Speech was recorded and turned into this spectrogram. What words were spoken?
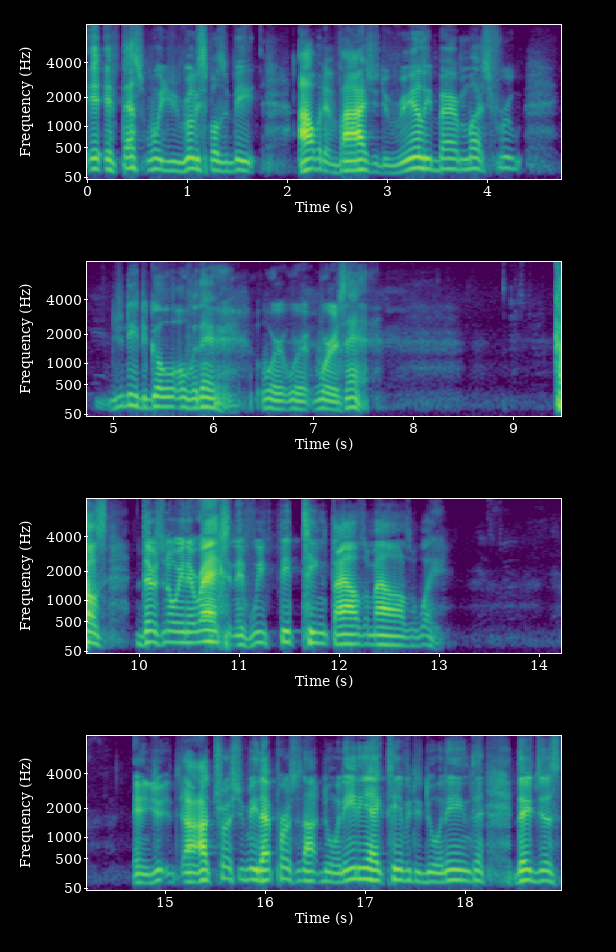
if that's where you're really supposed to be, I would advise you to really bear much fruit. You need to go over there where, where, where it's at. Because there's no interaction if we're 15,000 miles away. And you, I trust you, me, that person's not doing any activity, doing anything. They're just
